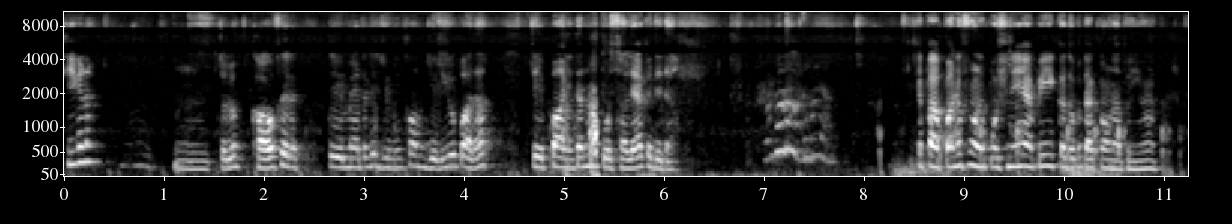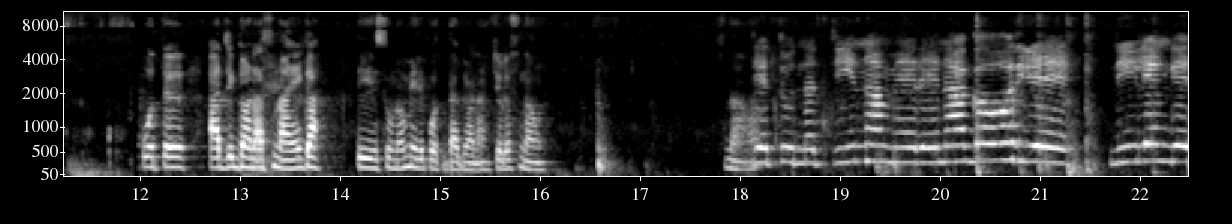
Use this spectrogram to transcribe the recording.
ਠੀਕ ਹੈ ਨਾ? ਹੂੰ ਚਲੋ ਖਾਓ ਫਿਰ। ਤੇ ਮੈਂ ਤੁਹਾਡੀ ਯੂਨੀਫਾਰਮ ਜਿਹੜੀ ਉਹ ਪਾ ਤੇ ਪਾਣੀ ਤੁਹਾਨੂੰ ਮੈਂ ਕੋਸਾ ਲਿਆ ਕੇ ਦੇ ਤੇ ਪਾਪਾ ਨੂੰ ਫੋਨ ਪੁੱਛਨੇ ਆ ਵੀ ਕਦੋਂ ਤੱਕ ਆਉਣਾ ਤੁਸੀਂ ਹੁਣ? ਪੁੱਤ, ਅੱਜ ਗਾਣਾ ਸੁਣਾਏਗਾ ਤੇ ਸੁਣੋ ਮੇਰੇ ਪੁੱਤ ਦਾ ਗਾਣਾ। ਚਲੋ ਸੁਣਾਓ। ਸੁਣਾ ਜੇ ਤੂੰ ਨੱਚੀ ਨਾ ਮੇਰੇ ਨਾ ਗੋਰੀਏ ਨੀ ਲੈਂਗੇ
